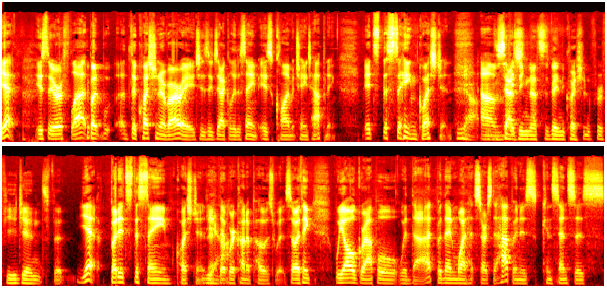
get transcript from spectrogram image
Yeah, is the Earth flat? But the question of our age is exactly the same: Is climate change happening? It's the same question. Um, Sad thing that's been the question for a few gens, but yeah, but it's the same question Yeah. that we're kind of posed with. So I think we all grapple with that, but then what starts to happen is consensus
